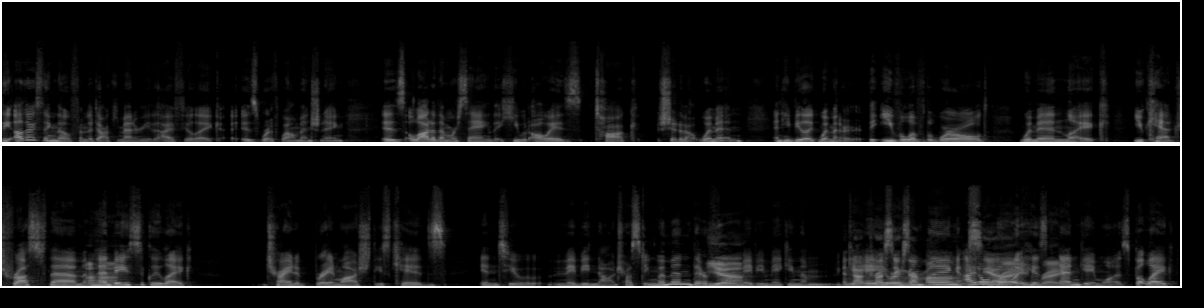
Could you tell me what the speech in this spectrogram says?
The other thing though from the documentary that I feel like is worthwhile mentioning is a lot of them were saying that he would always talk shit about women and he'd be like women are the evil of the world women like you can't trust them and, Uh-huh. and basically like trying to brainwash these kids into maybe not trusting women, therefore Yeah. maybe making them And not gay trusting or their something. moms, I don't yeah. know what his right. end game was, but like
